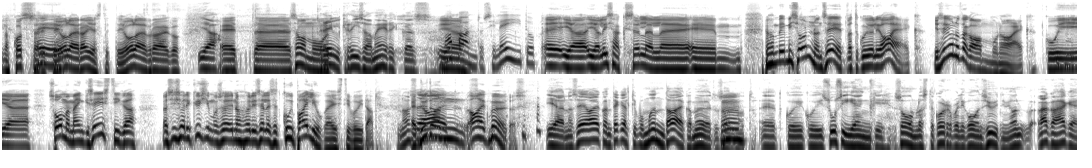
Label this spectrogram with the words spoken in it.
noh, Kotsarit See- ei ole, Raiestet ei ole praegu, et äh, samamoodi Trell Kriisa Ameerikas, ja, vabandusi leidub. ja, ja lisaks sellele noh, mis on, on see, et vaata, kui oli aeg ja see ei olnud väga ammune aeg, kui äh, Soome mängis Eestiga, no siis oli küsimus, noh, oli selles, et kui palju ka Eesti võidab. no et nüüd aeg on aeg möödas. ja no see aeg on tegelikult juba mõnda aega möödas Mm. olnud, et kui, kui Susijengi, soomlaste korvpallikoondise hüüdnimi on väga äge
